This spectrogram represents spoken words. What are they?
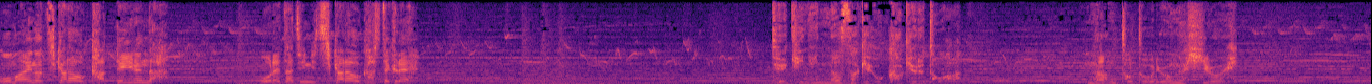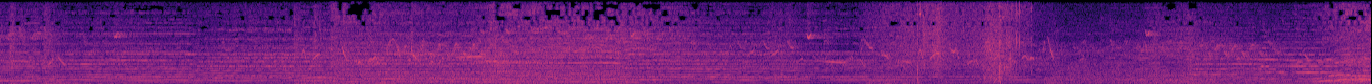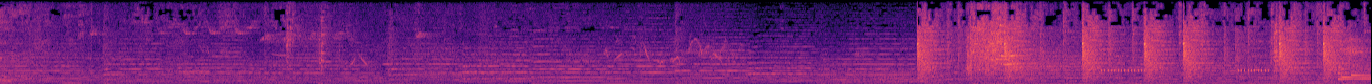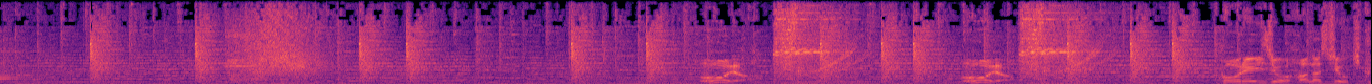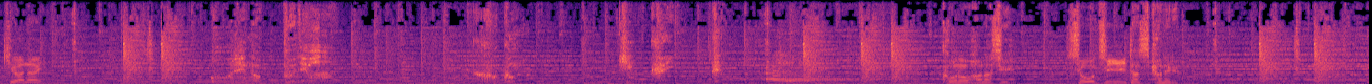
お前の力を買っているんだ。俺たちに力を貸してくれ。敵に情けをかけるとは。なんと度量が広い。上話を聞く気はない。俺の部ではここ限界。この話承知いたしかねる。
